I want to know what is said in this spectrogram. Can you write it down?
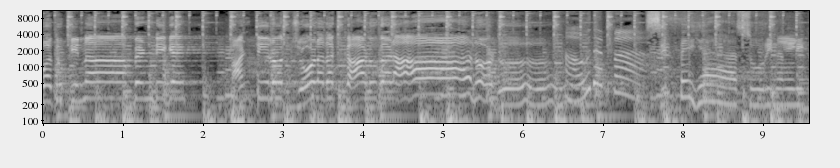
ಬದುಕಿನ ಬೆಂಡಿಗೆ ಅಂಟಿರೋ ಜೋಳದ ಕಾಳುಗಳ ನೋಡು. ಹೌದಪ್ಪ. ಸಿಪ್ಪೆಯ ಸೂರಿನಲ್ಲಿ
